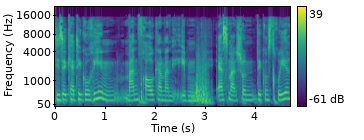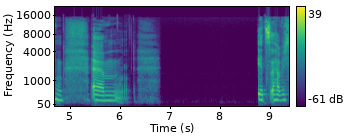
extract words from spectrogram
diese Kategorien Mann, Frau kann man eben erstmal schon dekonstruieren. Ähm, Jetzt habe ich,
